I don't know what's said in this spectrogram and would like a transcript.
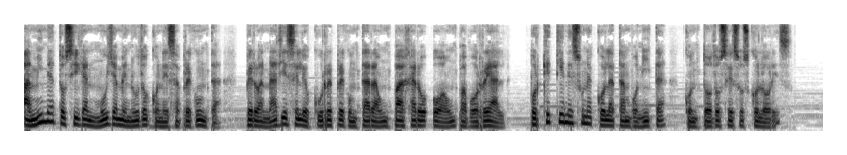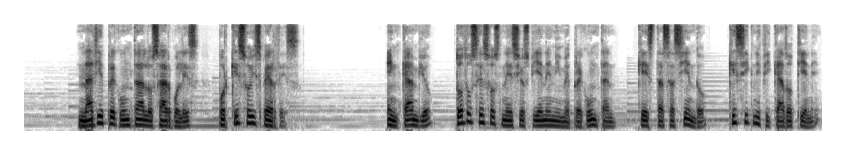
A mí me atosigan muy a menudo con esa pregunta, pero a nadie se le ocurre preguntar a un pájaro o a un pavor real, ¿por qué tienes una cola tan bonita, con todos esos colores? Nadie pregunta a los árboles, ¿por qué sois verdes? En cambio, todos esos necios vienen y me preguntan, ¿qué estás haciendo? ¿Qué significado tiene?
